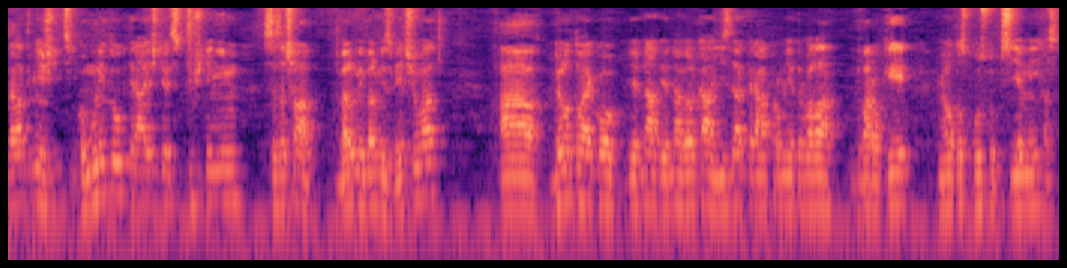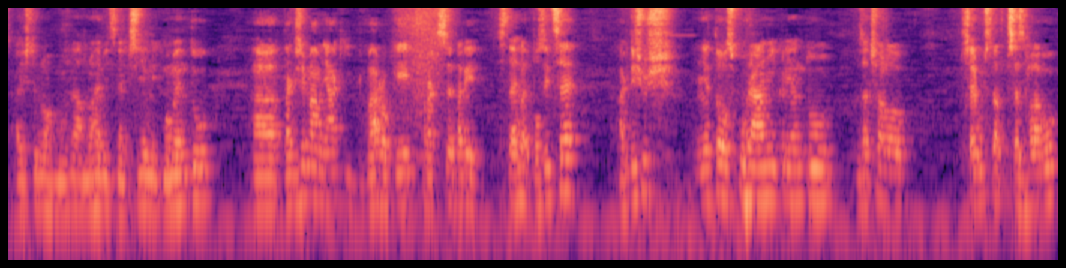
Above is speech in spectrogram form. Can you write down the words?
relativně žijící komunitu, která ještě s puštěním se začala velmi, velmi zvětšovat. A bylo to jako jedna, jedna velká jízda, která pro mě trvala dva roky. Mělo to spoustu příjemných a, a ještě mnoho, možná mnohem víc nepříjemných momentů. A, takže mám nějaký dva roky praxe tady z téhle pozice. A když už mě to z uhrání klientů začalo přerůstat přes hlavu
